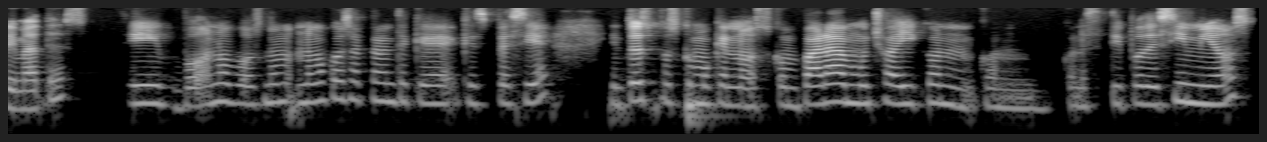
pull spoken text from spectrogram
¿Primates? Sí, bonobos, no, no me acuerdo exactamente qué, qué especie. Entonces, pues como que nos compara mucho ahí con, con, con este tipo de simios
